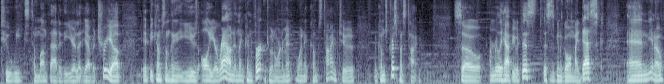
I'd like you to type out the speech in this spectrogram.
two weeks to month out of the year that you have a tree up, it becomes something that you use all year round and then convert into an ornament when it comes time to, when it comes Christmas time. So I'm really happy with this. This is going to go on my desk. And, you know,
